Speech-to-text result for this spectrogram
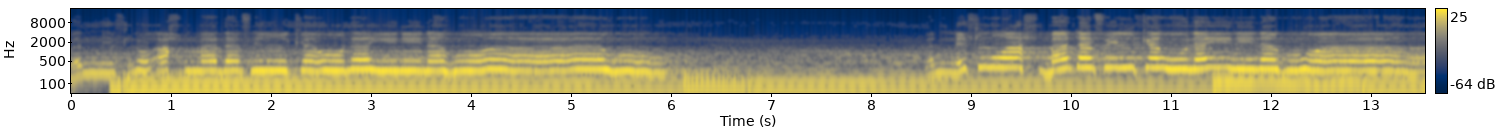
من مثل أحمد في الكونين نهواه. من مثل أحمد في الكونين نهواه.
